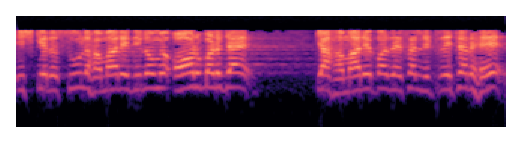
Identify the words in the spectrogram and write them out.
عشق رسول ہمارے دلوں میں اور بڑھ جائے۔ کیا ہمارے پاس ایسا لٹریچر ہے؟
